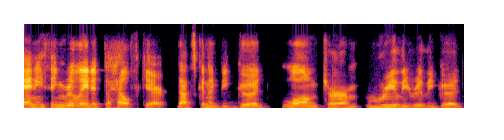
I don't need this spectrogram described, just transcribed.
anything related to healthcare, that's going to be good long term, really really good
